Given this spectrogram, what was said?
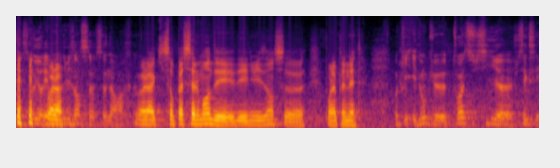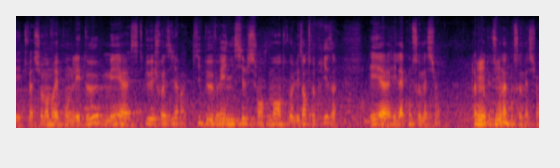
il y aurait voilà. de nuisances sonores. Voilà, qui ne sont pas seulement des, nuisances euh, pour la planète. Ok, et donc euh, toi, si, euh, je sais que tu vas sûrement me répondre les deux, mais si tu devais choisir, qui devrait initier le changement entre les entreprises euh, et, la consommation, la mm, production et la mm. consommation?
